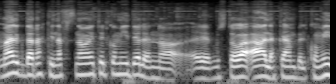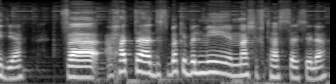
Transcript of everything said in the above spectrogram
ما نقدر نحكي نفس نوعية الكوميديا لأنه آه، مستواه أعلى كان بالكوميديا. فحتى Despicable Me ما شفت هالسلسلة.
